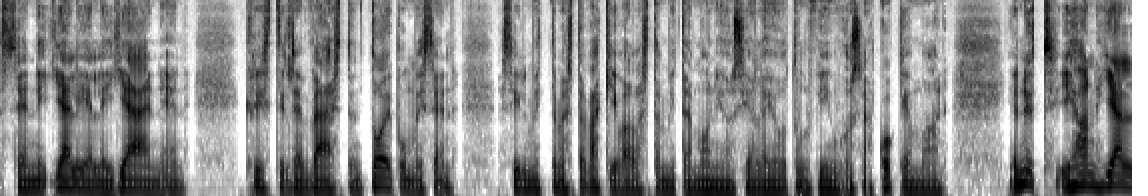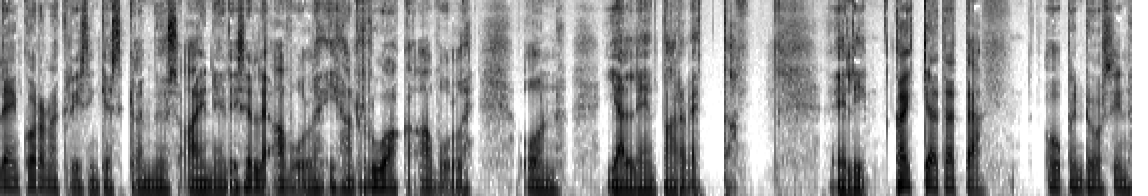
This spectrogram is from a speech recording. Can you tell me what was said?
sen jäljelle jääneen kristillisen väestön toipumisen silmittömästä väkivallasta, mitä moni on siellä joutunut viime vuosina kokemaan. Ja nyt ihan jälleen koronakriisin keskellä myös aineelliselle avulle, ihan ruoka-avulle on jälleen tarvetta. Eli kaikkea tätä Open Doorsin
